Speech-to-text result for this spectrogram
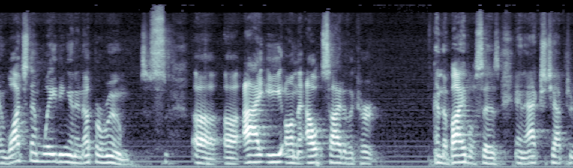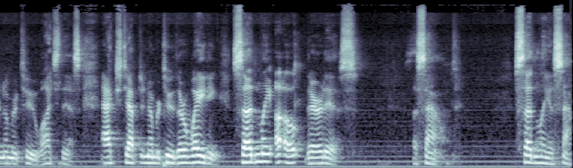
And watch them waiting in an upper room, uh, uh, i.e., on the outside of the curtain. And the Bible says in Acts chapter number two, watch this. Acts chapter number two, they're waiting. Suddenly, uh oh, there it is. A sound. Suddenly, a sound.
